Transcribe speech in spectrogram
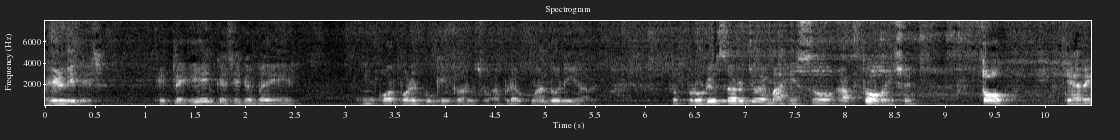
ભેળવી દે છે. એટલે એ એમ કહે છે કે ભાઈ, હું કોર્પોરેટ બુકિંગ કરું છું. આપણે વાંધો નહીં આવે. તો પ્રોડ્યુસર જો એમાં હિસ્સો આપતો હોય છે, તો ત્યારે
